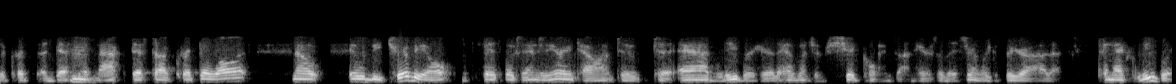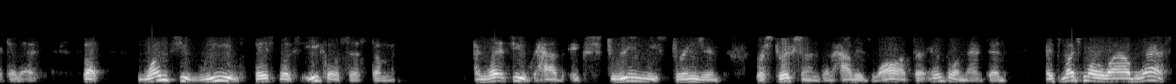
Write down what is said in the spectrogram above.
a, crypt, a desktop, mm-hmm. Mac desktop crypto wallet. Now, it would be trivial, Facebook's engineering talent, to, to add Libra here. They have a bunch of shit coins on here, so they certainly could figure out how to connect Libra to this. But once you leave Facebook's ecosystem, unless you have extremely stringent restrictions on how these wallets are implemented, it's much more Wild West,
